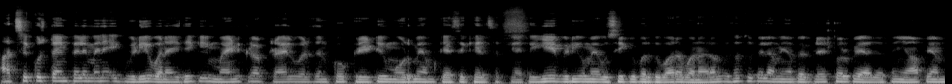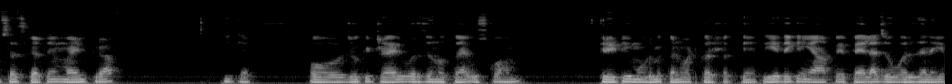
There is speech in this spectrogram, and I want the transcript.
आज से कुछ टाइम पहले मैंने एक वीडियो बनाई थी कि माइनक्राफ्ट ट्रायल वर्जन को क्रिएटिव मोड में हम कैसे खेल सकते हैं। तो ये वीडियो मैं उसी के ऊपर दोबारा बना रहा हूँ। तो सबसे पहले हम यहाँ पे प्ले स्टोर पर आ जाते हैं। यहाँ पे हम सर्च करते हैं माइनक्राफ्ट ठीक है? और जो कि ट्रायल वर्जन होता है, उसको हम क्रिएटिव मोड में कन्वर्ट कर सकते हैं। तो ये देखिए, यहाँ पे पहला जो वर्जन है, ये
